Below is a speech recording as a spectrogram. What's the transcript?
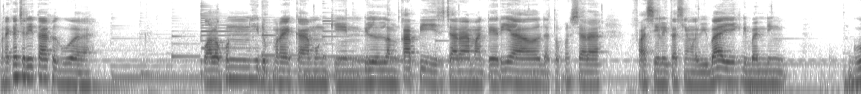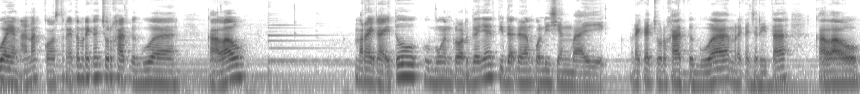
Mereka cerita ke gue walaupun hidup mereka mungkin dilengkapi secara material ataupun secara fasilitas yang lebih baik dibanding gue yang anak kos ternyata mereka curhat ke gue kalau mereka itu hubungan keluarganya tidak dalam kondisi yang baik mereka curhat ke gue mereka cerita kalau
